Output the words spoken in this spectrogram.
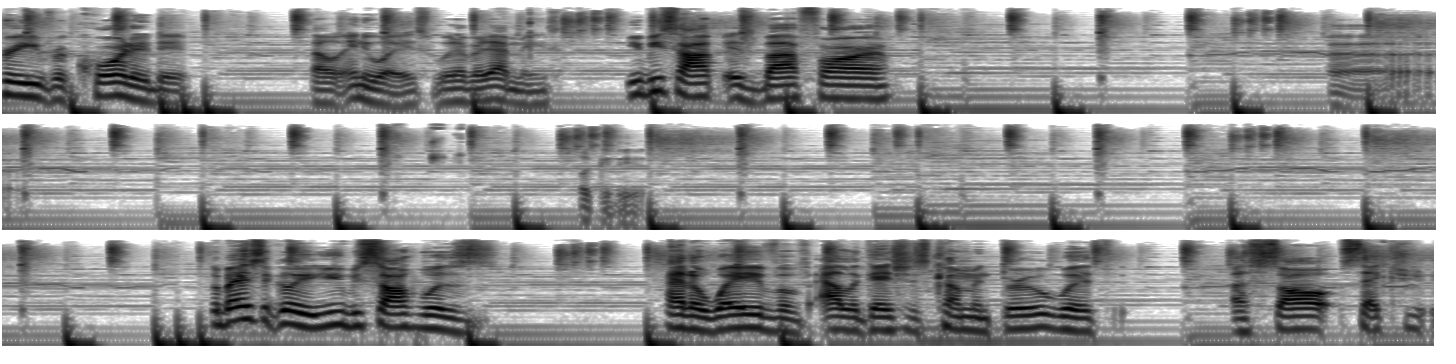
pre-recorded it. So, anyways, whatever that means. Ubisoft is by far uh, look at this. So basically, Ubisoft was had a wave of allegations coming through with assault, sexu-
